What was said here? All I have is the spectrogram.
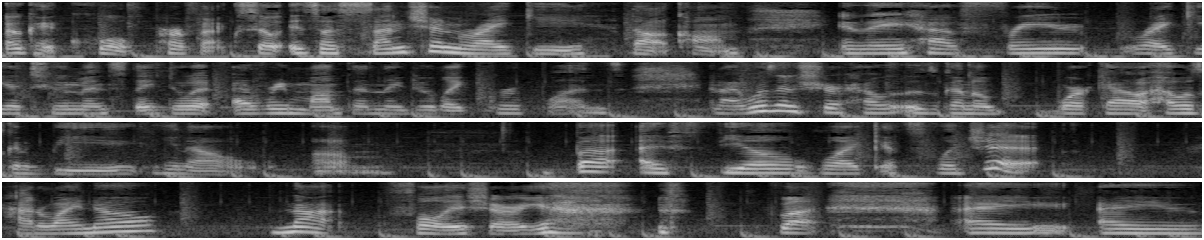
Okay, cool. Perfect. So it's ascensionreiki.com and they have free Reiki attunements. They do it every month and they do like group ones. And I wasn't sure how it was going to work out, how it was going to be, you know. Um, but I feel like it's legit. How do I know? Not fully sure yet. but I I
